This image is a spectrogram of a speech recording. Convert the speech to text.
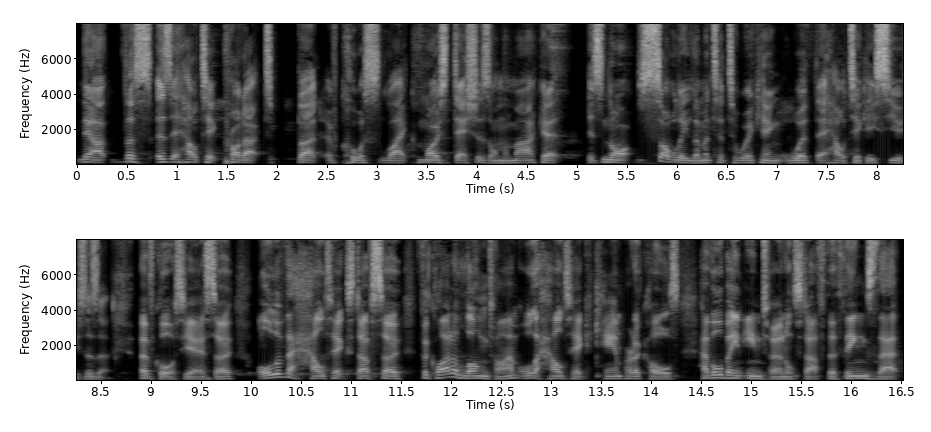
Now, this is a Haltech product but of course, like most dashes on the market, it's not solely limited to working with the Haltech ECUs, is it? Of course, yeah. So all of the Haltech stuff. So for quite a long time, all the Haltech CAN protocols have all been internal stuff. The things that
